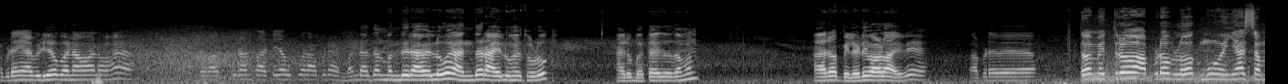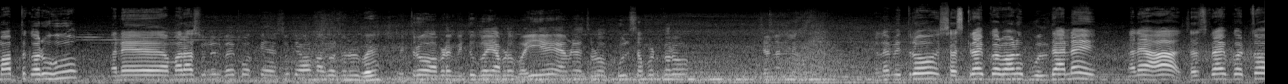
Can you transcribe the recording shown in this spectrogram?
આપણે અહીંયા વીડિયો બનાવવાનો હે. તો વાઘપુરાન પાટિયા ઉપર આપણે હનુમાન મંદિર આવેલું હોય. અંદર આવેલું હોય થોડુંક. સારું બતાવી દો તમને. સારો ભીલડી વાળો હાઈવે આપણે તો મિત્રો આપણો બ્લોગ હું અહીંયા સમાપ્ત કરું છું અને અમારા સુનિલભાઈ કો કે શું કહેવા માંગો સુનિલભાઈ? મિત્રો આપણે મિતુભાઈ આપણો ભાઈ છે એમને થોડો ફૂલ સપોર્ટ કરો. ચેનલને અને મિત્રો સબસ્ક્રાઈબ કરવાનું ભૂલતા નહીં અને હા સબસ્ક્રાઈબ કરશો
